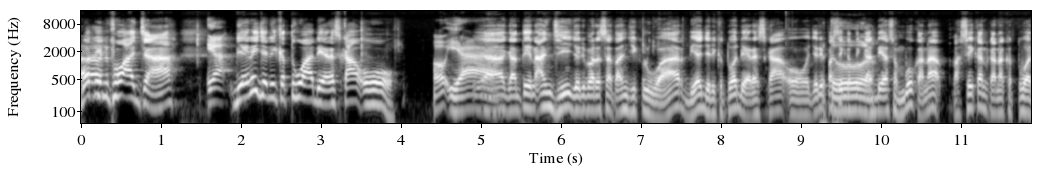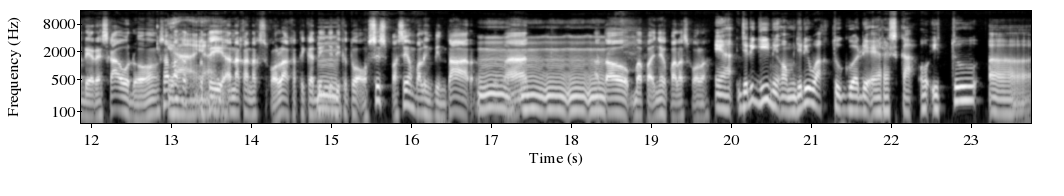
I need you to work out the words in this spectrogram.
Buat info aja, ya. dia ini jadi ketua di RSKO. Oh iya. Ya, gantiin Anji. Jadi pada saat Anji keluar, dia jadi ketua di RSKO. Jadi pasti Betul. ketika dia sembuh karena pasti kan karena ketua di RSKO dong. Sama Ya, seperti ya, ya. anak-anak sekolah ketika dia jadi ketua OSIS pasti yang paling pintar, gitu kan? Hmm, hmm, hmm, hmm. Atau bapaknya kepala sekolah. Ya, jadi gini Om. Jadi waktu gua di RSKO itu eh,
